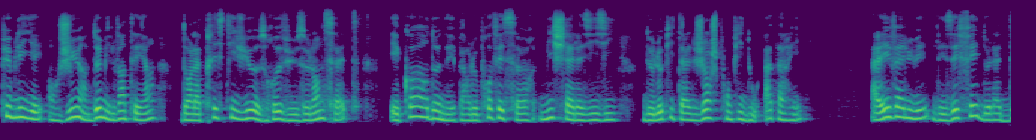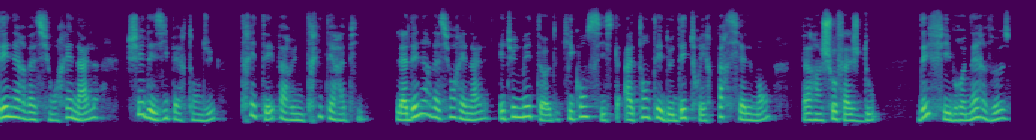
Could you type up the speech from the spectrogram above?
publiée en juin 2021 dans la prestigieuse revue The Lancet et coordonnée par le professeur Michel Azizi de l'hôpital Georges Pompidou à Paris, a évalué les effets de la dénervation rénale chez des hypertendus traités par une trithérapie. La dénervation rénale est une méthode qui consiste à tenter de détruire partiellement, par un chauffage doux, des fibres nerveuses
